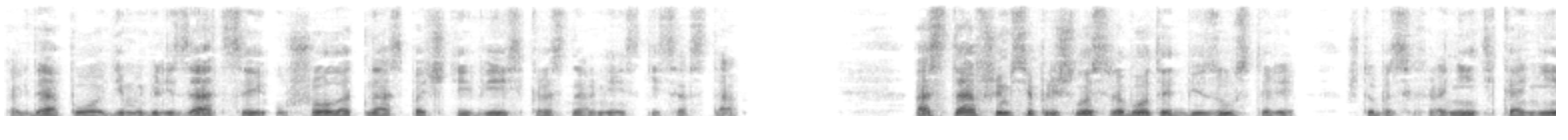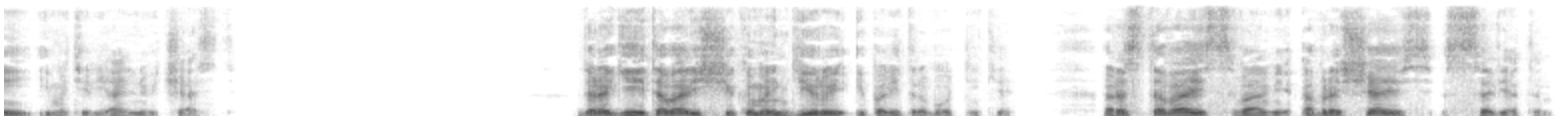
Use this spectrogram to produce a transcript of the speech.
когда по демобилизации ушел от нас почти весь красноармейский состав. Оставшимся пришлось работать без устали, чтобы сохранить коней и материальную часть. Дорогие товарищи командиры и политработники, расставаясь с вами, обращаюсь с советом.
